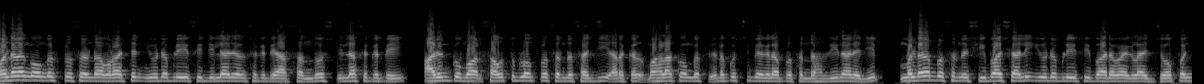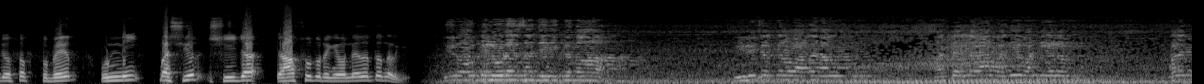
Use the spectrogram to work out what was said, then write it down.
മണ്ഡലം Congress president Avarachan U W C ജില്ലാ ജനറൽ സെക്രട്ടറി ആർ സന്തോഷ് ജില്ലാ secretary Arunkumar south block president Saji Arakkal Mahila Congress Edakochi മേഖലാ പ്രസിഡന്റ് ഹസീന നജീബ് മണ്ഡലം president Sheeba Shali U W C ഭാരവാഹികളായ ജോപ്പൻ ജോസഫ് സുബൈർ ഉണ്ണി ബഷീർ ഷീജ യാസു തുടങ്ങിയവർ നേതൃത്വം നൽകി. ഈ സഞ്ചരിക്കുന്ന ഇരുചക്ര വാഹനവും മറ്റെല്ലാ വലിയ വണ്ടികളും വളരെ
